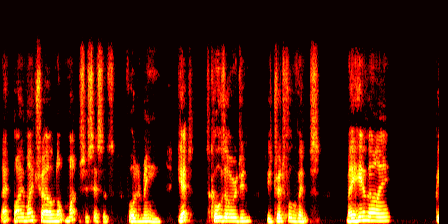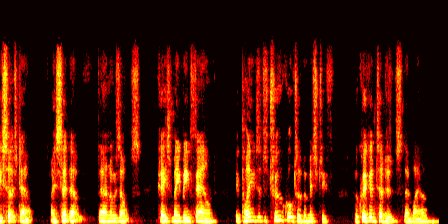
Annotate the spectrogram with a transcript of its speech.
that by my trial not much assistance afforded me. Yet, the cause of origin these dreadful events may hereby be searched out. I sent out down the results. The case may be found. It pointed to the true quarter of the mischief, to quicker intelligence than my own.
